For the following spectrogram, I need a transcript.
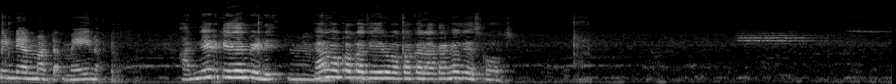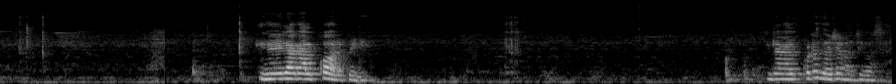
పిండి అన్నమాట మెయిన్ అన్నిటికీ ఇదే పిండి. కానీ ఒక్కొక్క తీరు ఒక్కొక్క రకంగా చేసుకోవచ్చు. ఇక ఇలా కలుపుకోవాలి పిండి. ఇలా కలుపుకుంటే దోశ మంచిగా వస్తుంది.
